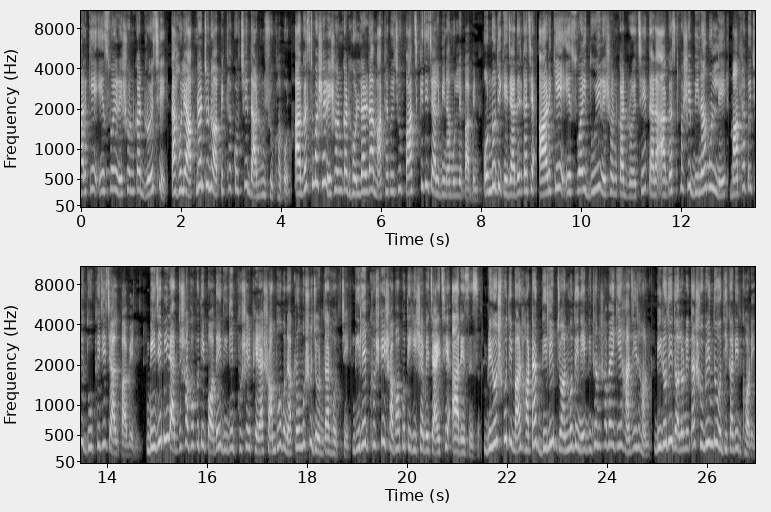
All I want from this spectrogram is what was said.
R K S Y ration card রয়েছে? তাহলে আপনার জন্য অপেক্ষা করছে দারুণ সুখবর। আগস্ট মাসে রেশন কার্ড হোল্ডাররা মাথা পিছু পাঁচ কেজি চাল বিনামূল্যে পাবেন। অন্যদিকে যাদের কাছে আর কে এস ওয়াই দুই রেশন কার্ড রয়েছে, তারা আগস্ট মাসে বিনামূল্যে মাথা পিছু দু কেজি চাল পাবেন। বিজেপি রাজ্য সভাপতি পদে দিলীপ ঘোষের ফেরার সম্ভাবনা ক্রমশ জোরদার হচ্ছে। দিলীপ ঘোষকে সভাপতি হিসেবে চাইছে আরএসএস বৃহস্পতিবার হঠাৎ দিলীপ জন্মদিনে বিধানসভায় গিয়ে হাজির হন। বিরোধী দলনেতা শুভেন্দু অধিকারীর ঘরে।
